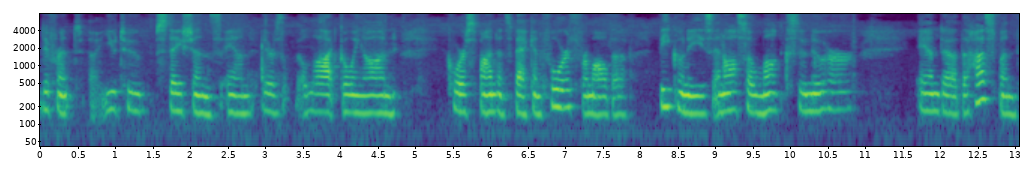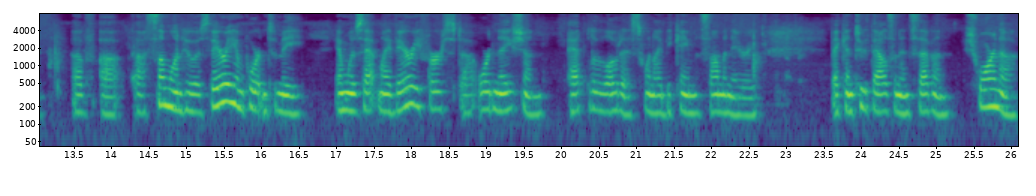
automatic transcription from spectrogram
different uh, YouTube stations, and there's a lot going on, correspondence back and forth from all the bhikkhunis and also monks who knew her, and uh, the husband of uh, uh, someone who is very important to me and was at my very first uh, ordination at Blue Lotus when I became a samaneri back in 2007. Shwarna,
